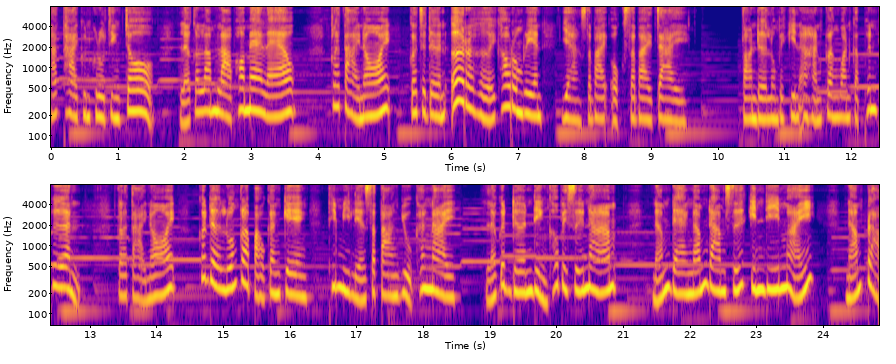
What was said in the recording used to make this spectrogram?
ทักทายคุณครูจิงโจ้ แล้วก็ล่ำลาพ่อแม่แล้ว กระต่ายน้อยก็จะเดินเอ้อระเหยเข้าโรงเรียนอย่างสบายอกสบายใจ ตอนเดินลงไปกินอาหารกลางวันกับเพื่อนๆ กระต่ายน้อยก็เดินล้วงกระเป๋ากางเกงที่มีเหรียญสตางค์อยู่ข้างใน แล้วก็เดินดิ่งเข้าไปซื้อน้ำน้ำแดงน้ำดำซื้อกินดีไหม น้ำเปล่า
